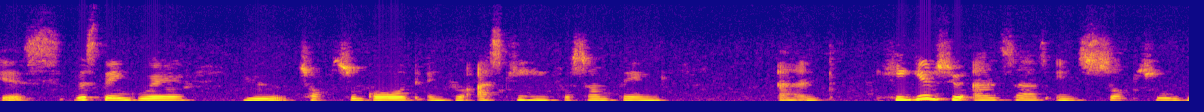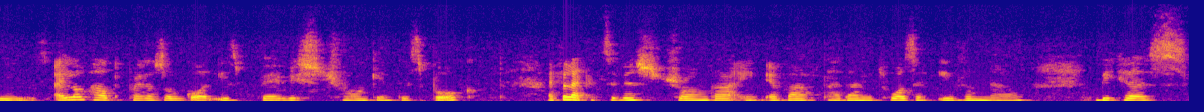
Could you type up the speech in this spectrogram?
is this thing where you talk to God and you're asking Him for something, and He gives you answers in subtle ways. I love how the presence of God is very strong in this book. I feel like it's even stronger in Ever After than it was in Even Now because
